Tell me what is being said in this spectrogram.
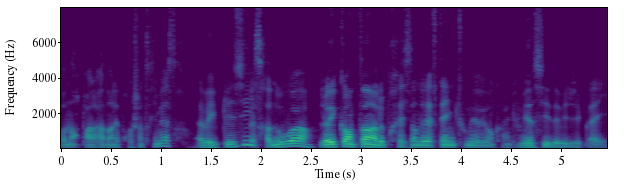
on en reparlera dans les prochains trimestres. avec Ça plaisir. sera nous voir. Loïc Quentin, le président de l'FTIM, tous mes voeux encore une fois. Merci David Jacob. Bye.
